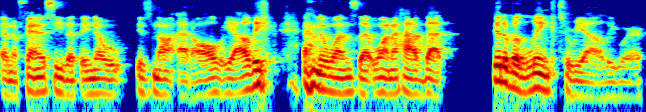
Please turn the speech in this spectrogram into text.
in a fantasy that they know is not at all reality, and the ones that want to have that bit of a link to reality where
